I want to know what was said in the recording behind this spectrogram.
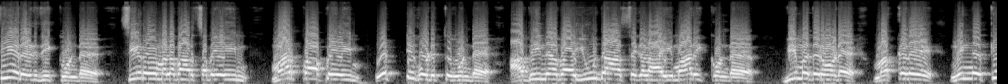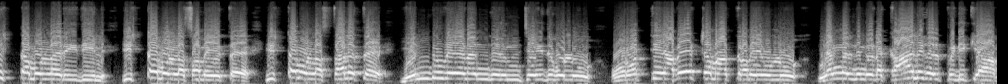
തീരെഴുതിക്കൊണ്ട് സീറോ മലബാർ സഭയെയും മാർപ്പാപ്പയെയും ഒറ്റുകൊടുത്തുകൊണ്ട് അഭിനവ യൂദാസുകളായി മാറിക്കൊണ്ട് വിമതരോട് മക്കളെ നിങ്ങൾക്ക് ഇഷ്ടമുള്ള രീതിയിൽ ഇഷ്ടമുള്ള സമയത്ത് ഇഷ്ടമുള്ള സ്ഥലത്ത് എന്തു വേണമെങ്കിലും ചെയ്തുകൊള്ളൂ. ഒരൊറ്റ അപേക്ഷ മാത്രമേ ഉള്ളൂ. ഞങ്ങൾ നിങ്ങളുടെ കാലുകൾ പിടിക്കാം.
